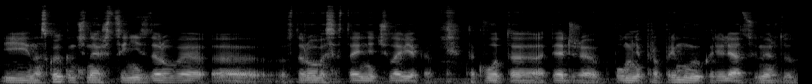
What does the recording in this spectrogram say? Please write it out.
и насколько начинаешь ценить здоровое, э, здоровое состояние человека. Так вот, опять же, помня про прямую корреляцию между,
